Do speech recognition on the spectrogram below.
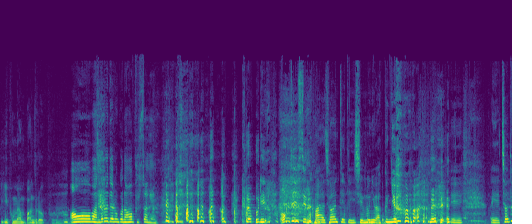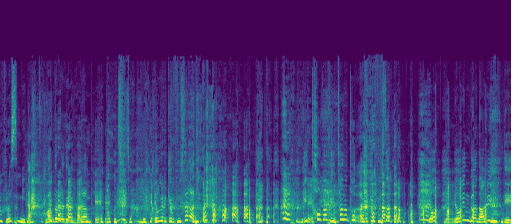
이 봄에 한번 만들어 볼. 어, 만들어야 되는구나. 불쌍해. 그럼 우리 엄지희 씨는 아, 저한테도 이 질문이 왔군요. 네. 네. 네, 저도 그렇습니다. 만들어야 되는 거야? 네. 어, 진짜. 여기 이렇게 불쌍한. 이 터가 괜찮은 터가 이렇게 불쌍한. 여, 여인과 남인이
